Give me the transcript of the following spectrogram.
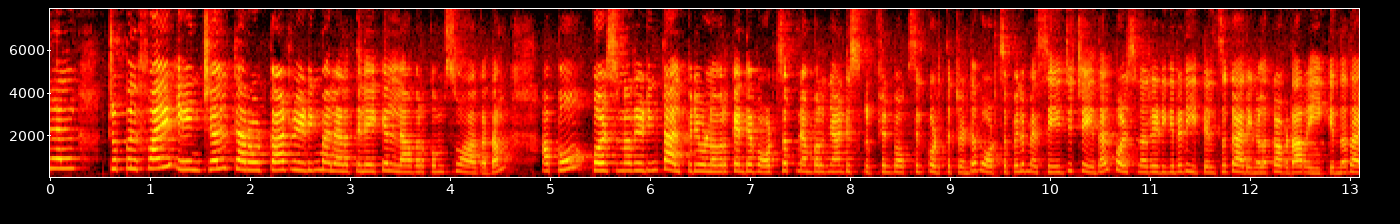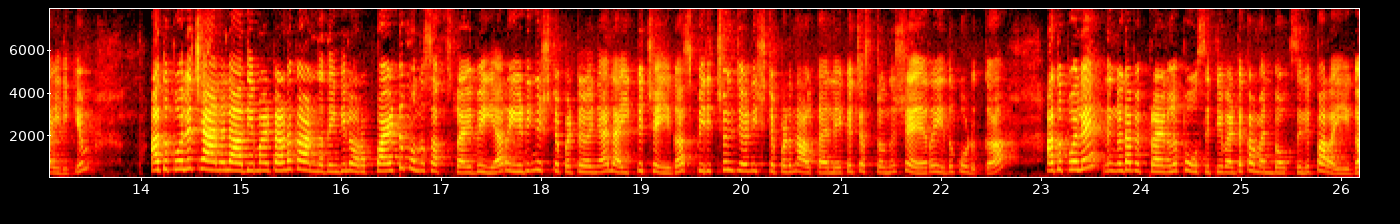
Channel triple five angel tarot card reading മലയാളത്തിലേക്ക് എല്ലാവർക്കും സ്വാഗതം. അപ്പോൾ പേഴ്സണൽ റീഡിംഗ് താല്പര്യമുള്ളവർക്ക് എന്റെ വാട്സപ്പ് നമ്പർ ഞാൻ ഡിസ്ക്രിപ്ഷൻ ബോക്സിൽ കൊടുത്തിട്ടുണ്ട്. വാട്സപ്പിൽ മെസ്സേജ് ചെയ്താൽ പേഴ്സണൽ റീഡിങ്ങിന്റെ ഡീറ്റെയിൽസ് കാര്യങ്ങളൊക്കെ അവിടെ അറിയിക്കുന്നതായിരിക്കും. അതുപോലെ ചാനൽ ആദ്യമായിട്ടാണ് കാണുന്നതെങ്കിൽ ഉറപ്പായിട്ടും ഒന്ന് സബ്സ്ക്രൈബ് ചെയ്യുക. റീഡിംഗ് ഇഷ്ടപ്പെട്ടു കഴിഞ്ഞാൽ ലൈക്ക് ചെയ്യുക. സ്പിരിച്വൽ ജേണി ഇഷ്ടപ്പെടുന്ന ആൾക്കാരിലേക്ക് ജസ്റ്റ് ഒന്ന് ഷെയർ ചെയ്ത് കൊടുക്കുക. അതുപോലെ നിങ്ങളുടെ അഭിപ്രായങ്ങൾ പോസിറ്റീവായിട്ട് കമന്റ് ബോക്സിൽ പറയുക.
